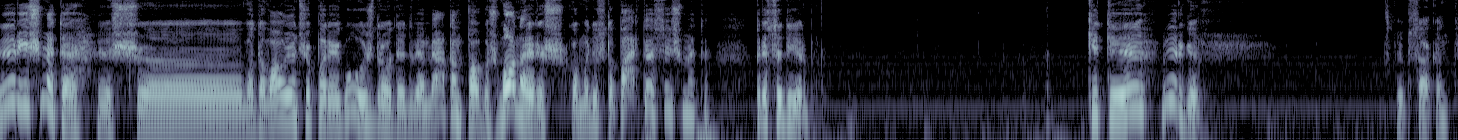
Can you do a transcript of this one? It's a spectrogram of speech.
ir išmetė iš uh, vadovaujančių pareigų, uždraudė dviem metam, žmoną ir iš komunistų partijos išmetė, prisidirbo. Kiti irgi kaip sakant,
